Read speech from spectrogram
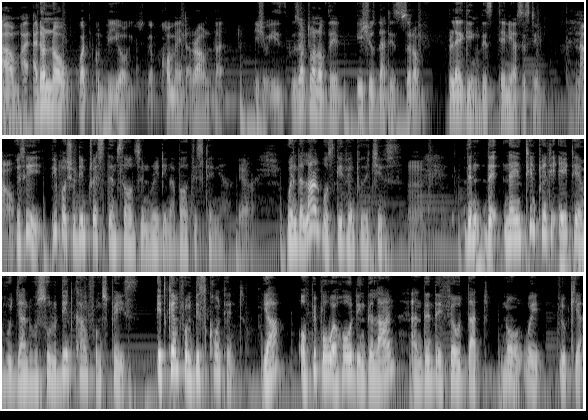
Um, I, I don't know what could be your comment around that issue. Is, is that one of the issues that is sort of plaguing this tenure system now? You see, people should interest themselves in reading about this tenure. Yeah. When the land was given to the chiefs, the, the 1928 Mvuja and Busulu didn't come from space. It came from discontent, yeah, of people who were holding the land, and then they felt that, no, wait, look here,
